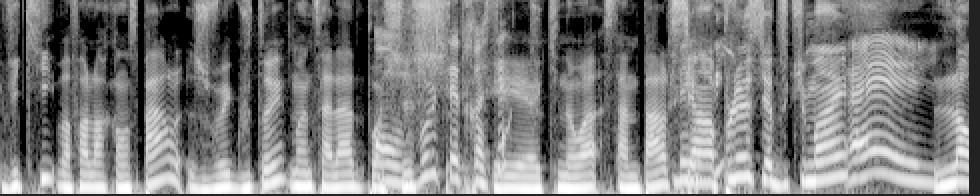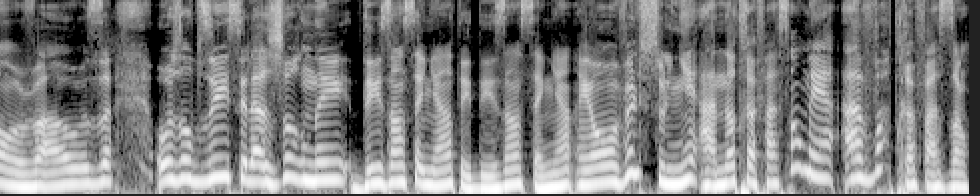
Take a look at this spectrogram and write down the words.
Vicky, va falloir qu'on se parle. Je veux goûter mon salade pois On chiche veut cette recette? et euh, quinoa, ça me parle. Ben si en plus il y a du cumin, Hey! Là, on jase. Aujourd'hui, c'est la journée des enseignantes et des enseignants et on veut le souligner à notre façon, mais à votre façon.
